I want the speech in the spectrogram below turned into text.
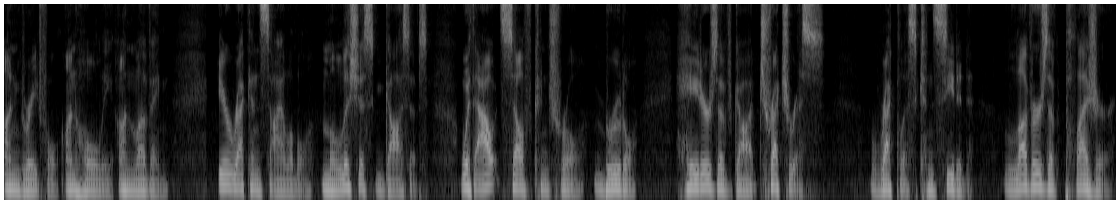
ungrateful, unholy, unloving, irreconcilable, malicious gossips, without self control, brutal, haters of God, treacherous, reckless, conceited, lovers of pleasure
